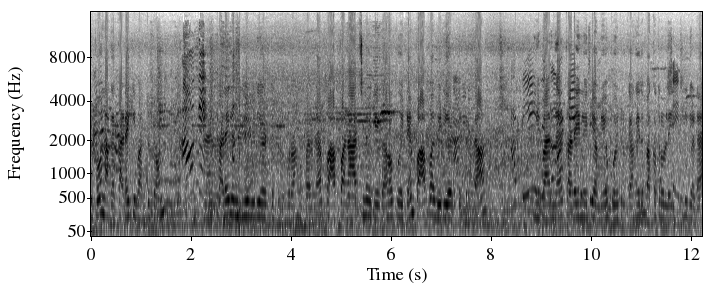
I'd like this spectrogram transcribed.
இப்போது நாங்கள் கடைக்கு வந்துட்டோம். கடையில் நின்று வீடியோ எடுத்துகிட்டு இருக்கிறோம் அங்கே பாருங்கள் பாப்பா நான் அர்ச்சனை வைக்கிறதுக்காக போயிட்டேன். பாப்பா வீடியோ எடுத்துகிட்டு இருந்தா. இங்கே பாருங்கள் கடையை நோக்கி அப்படியே போயிட்டுருக்காங்க இது பக்கத்தில் உள்ள இட்லி கடை.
